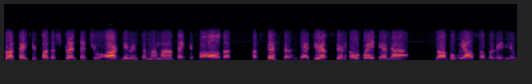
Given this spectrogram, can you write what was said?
Lord, thank you for the strength that you are giving to my mom. Thank you for all the assistance that you have sent her way, dear God. Lord, but we also believe you,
